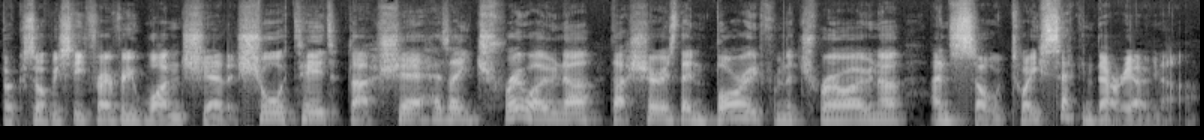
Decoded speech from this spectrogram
because obviously for every one share that's shorted, that share has a true owner, that share is then borrowed from the true owner and sold to a secondary owner.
